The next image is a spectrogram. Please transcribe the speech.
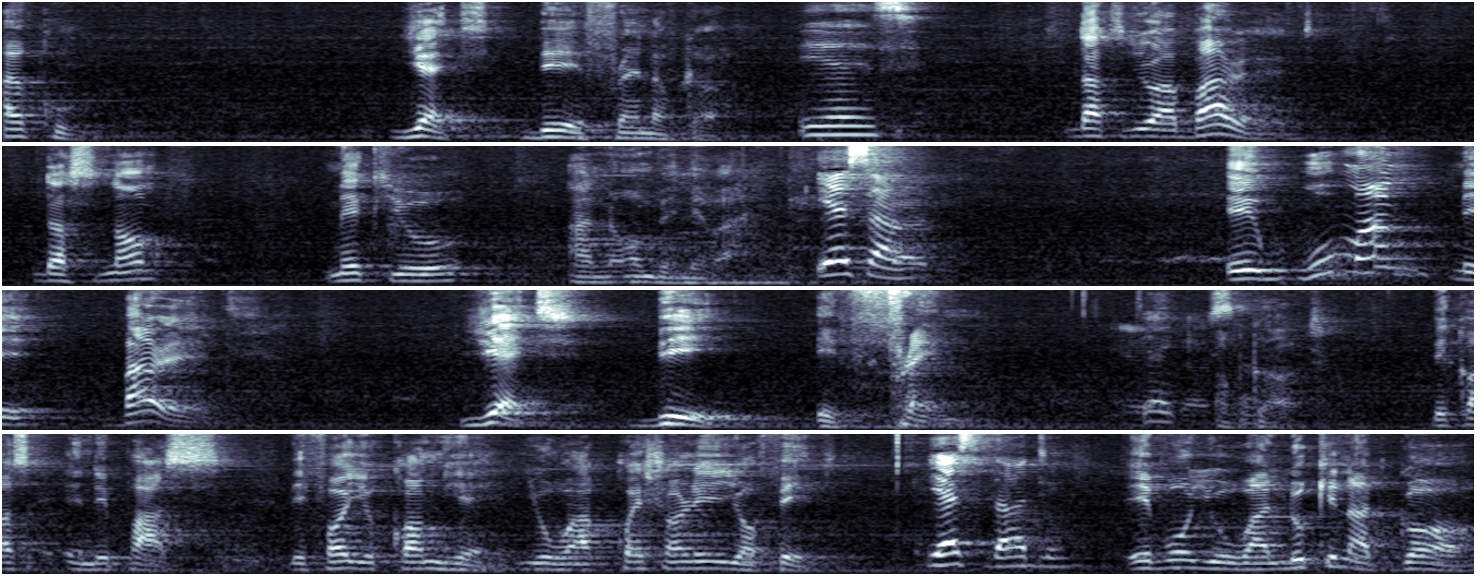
ankle, yet be a friend of God. Yes. That you are buried does not make you an unbeliever. Yes, sir. A woman may buried, yet be a friend you, of sir. God. Because in the past, before you come here, you were questioning your faith. Yes, daddy. Even you were looking at God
